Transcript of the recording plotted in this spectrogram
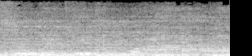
so wicked can wild.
